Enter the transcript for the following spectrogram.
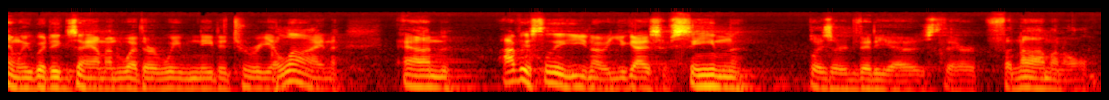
and we would examine whether we needed to realign. And obviously, you know, you guys have seen Blizzard videos. They're phenomenal.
